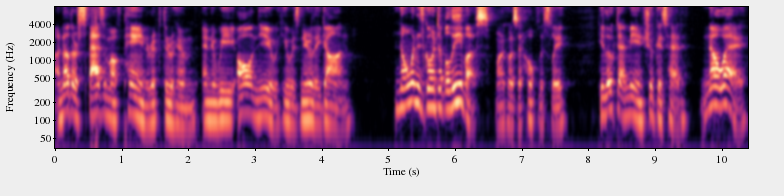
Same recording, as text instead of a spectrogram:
Another spasm of pain ripped through him, and we all knew he was nearly gone. No one is going to believe us, Marco said hopelessly. He looked at me and shook his head. No way.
